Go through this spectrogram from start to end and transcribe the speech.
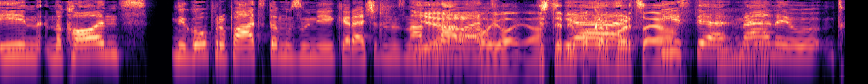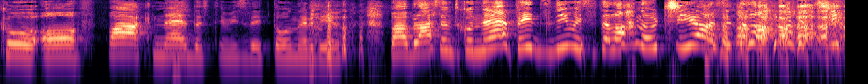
In na koncu njegov propad tam v zuniji, ki reče, da ne zna Ja. plavati. Ojoj, ja. Tisti je bil pa kar brca. Ja. Tisti je meni v- tako, o, fuk, ne, da ste mi zdaj to naredili. Pa bila sem tako, ne, pet z njimi se te lahko naučijo, se te lahko naučijo.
